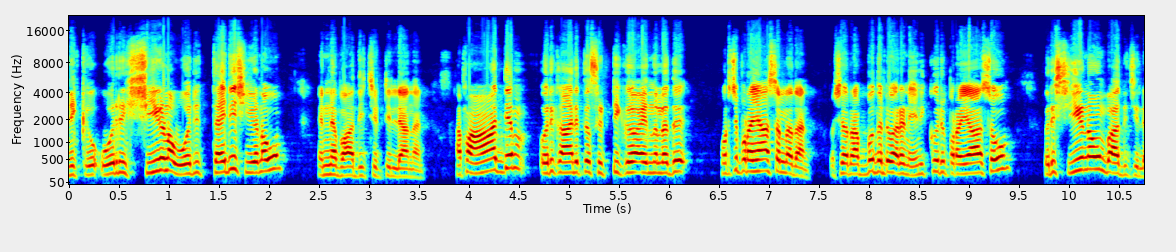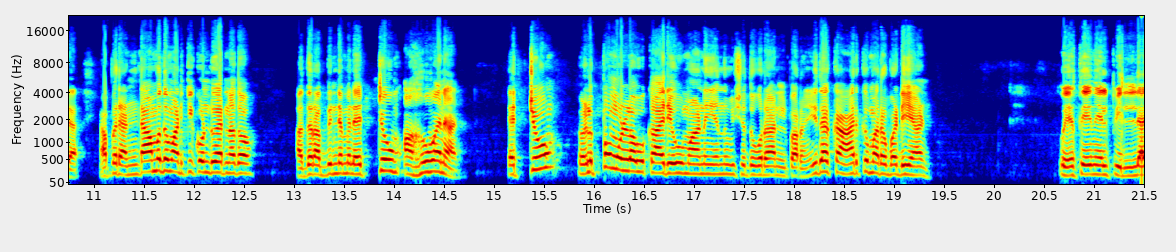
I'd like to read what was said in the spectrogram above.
എനിക്ക് ഒരു ക്ഷീണം ഒരു തരി ക്ഷീണവും എന്നെ ബാധിച്ചിട്ടില്ല എന്നാണ്. അപ്പൊ ആദ്യം ഒരു കാര്യത്തെ സൃഷ്ടിക്കുക എന്നുള്ളത് കുറച്ച് പ്രയാസമുള്ളതാണ്. പക്ഷെ റബ്ബ് എന്നിട്ട് പറയണേ എനിക്കൊരു പ്രയാസവും ഒരു ക്ഷീണവും ബാധിച്ചില്ല. അപ്പോൾ രണ്ടാമത് മടക്കി കൊണ്ടുവരണതോ? അത് റബ്ബിന്റെ മേൽ ഏറ്റവും അഹുവനാണ്. ഏറ്റവും എളുപ്പമുള്ള കാര്യവുമാണ് എന്ന് വിശുദ്ധ ഖുറാനിൽ പറഞ്ഞു. ഇതൊക്കെ ആർക്ക് മറുപടിയാണ്? ഉയർത്തെഴുന്നേൽപ്പില്ല.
